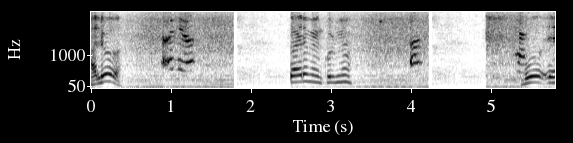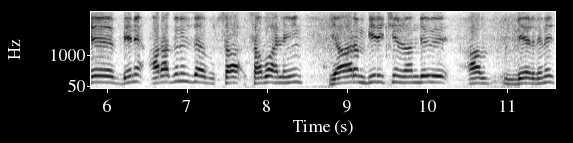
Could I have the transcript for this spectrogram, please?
Alo. Alo. Gayrimenkul mü? Bu e, beni aradınız da bu sa- sabahleyin yarın bir için randevu al verdiniz.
